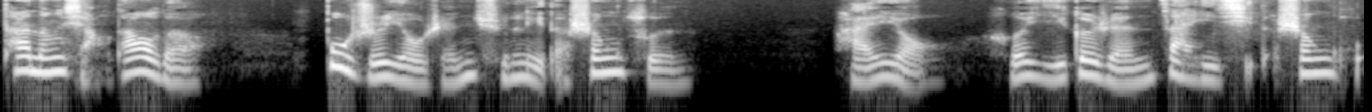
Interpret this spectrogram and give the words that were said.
他能想到的，不只有人群里的生存，还有和一个人在一起的生活。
